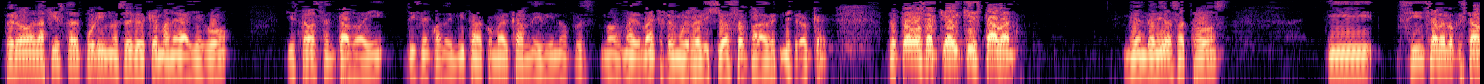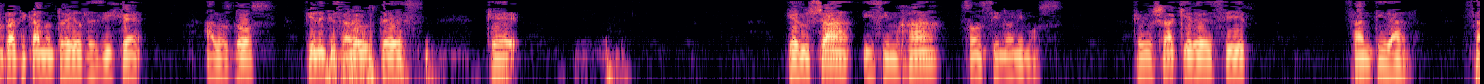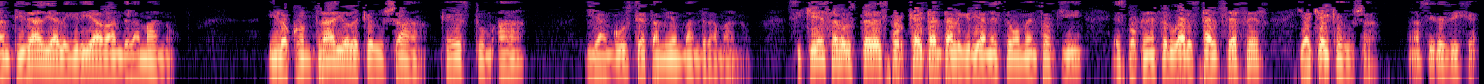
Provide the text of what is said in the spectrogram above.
Pero la fiesta de Purim no sé de qué manera llegó y estaba sentado ahí. Dicen cuando invitan a comer carne y vino, pues no, hay, que ser muy religioso para venir, ¿ok? De todos aquí, aquí estaban. Bienvenidos a todos. Y sin saber lo que estaban platicando entre ellos, les dije a los dos, tienen que saber ustedes que Kedusha y Simha son sinónimos. Kedushá quiere decir santidad. Santidad y alegría van de la mano. Y lo contrario de Kedushá, que es Tum'a, y angustia también van de la mano. Si quieren saber ustedes por qué hay tanta alegría en este momento aquí, es porque en este lugar está el Sefer y aquí hay Kedushá. Así les dije.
